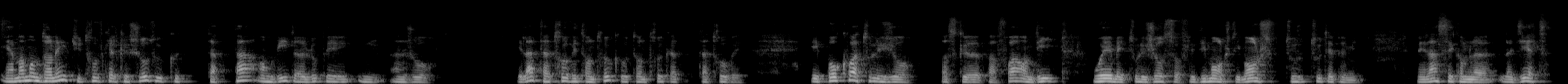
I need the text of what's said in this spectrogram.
Et à un moment donné, tu trouves quelque chose que tu n'as pas envie de louper un jour. Et là, tu as trouvé ton truc ou ton truc t'a trouvé. Et pourquoi tous les jours? Parce que parfois on dit, oui, mais tous les jours sauf le dimanche. Dimanche, tout, est permis. Mais là, c'est comme la, diète.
